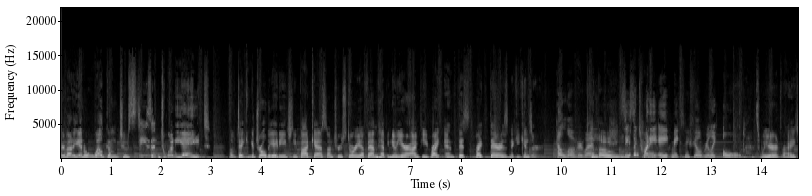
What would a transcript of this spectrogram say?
everybody, and welcome to season 28 of Taking Control, the ADHD podcast on TruStory FM. Happy New Year. I'm Pete Wright, and this right there is Nikki Kinzer. Hello, everyone. Hello. Season 28 makes me feel really old. It's weird, right?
